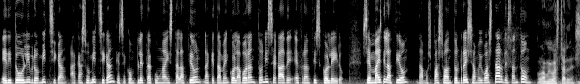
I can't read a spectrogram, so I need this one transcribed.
Editou o libro Michigan, acaso Michigan, que se completa cunha instalación na que tamén colaboran Toni Segade e Francisco Leiro. Sen máis dilación, damos paso a Antón Reixa. Moi boas tardes, Antón. Hola, moi boas tardes.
